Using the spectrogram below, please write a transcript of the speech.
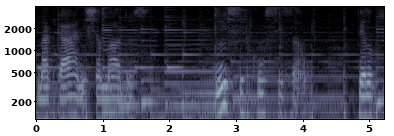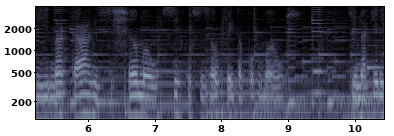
na carne chamados incircuncisão, pelo que na carne se chamam circuncisão feita por mãos, que naquele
